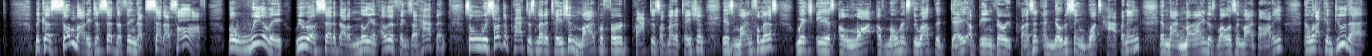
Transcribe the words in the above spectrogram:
because somebody just said the thing that set us off, but really, we were upset about a million other things that happened. So when we start to practice meditation, my preferred practice of meditation is mindfulness, which is a lot of moments throughout the day of being very present and noticing what's happening in my mind as well as in my body. And when I can do that,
